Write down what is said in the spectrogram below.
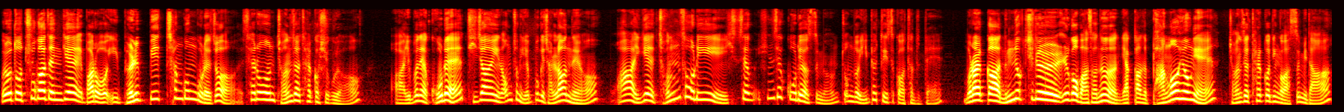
그리고 또 추가된 게 바로 이 별빛 창공고래죠. 새로운 전설 탈 것이고요. 아 이번에 고래 디자인 엄청 예쁘게 잘 나왔네요. 아 이게 전설이 흰색, 흰색 고래였으면 좀 더 이펙트 있을 것 같았는데. 뭐랄까 능력치를 읽어봐서는 약간 방어형의 전설 탈 것인 것 같습니다.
